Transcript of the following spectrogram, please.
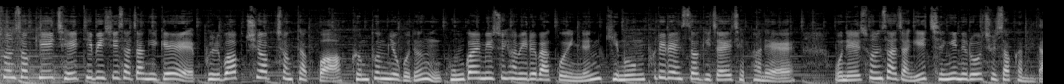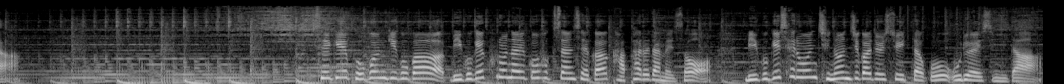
손석희 JTBC 사장에게 불법 취업 청탁과 금품 요구 등 공갈미수 혐의를 받고 있는 김웅 프리랜서 기자의 재판에 오늘 손 사장이 증인으로 출석합니다. 세계보건기구가 미국의 코로나19 확산세가 가파르다면서 미국이 새로운 진원지가 될 수 있다고 우려했습니다.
